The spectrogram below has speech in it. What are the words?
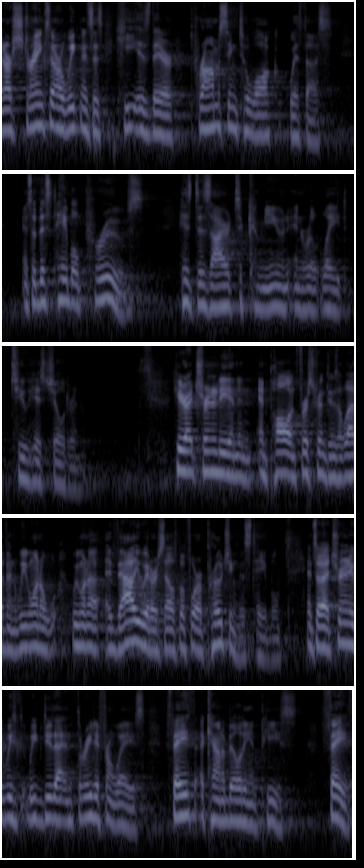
In our strengths and our weaknesses, he is there, promising to walk with us. And so this table proves his desire to commune and relate to his children. Here at Trinity and, and Paul in 1 Corinthians 11, we want to we want to evaluate ourselves before approaching this table. And so at Trinity, we, we do that in three different ways faith, accountability, and peace. Faith.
